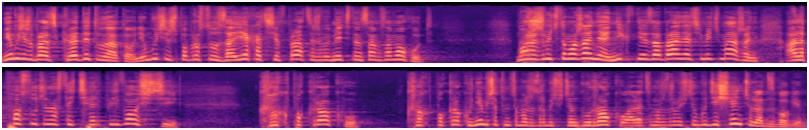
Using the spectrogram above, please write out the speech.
Nie musisz brać kredytu na to. Nie musisz po prostu zajechać się w pracy, żeby mieć ten sam samochód. Możesz mieć to marzenie. Nikt nie zabrania ci mieć marzeń. Ale post uczy nas tej cierpliwości. Krok po kroku. Krok po kroku. Nie myśl o tym, co możesz zrobić w ciągu roku, ale co możesz zrobić w ciągu 10 lat z Bogiem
